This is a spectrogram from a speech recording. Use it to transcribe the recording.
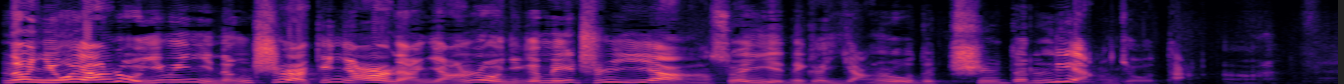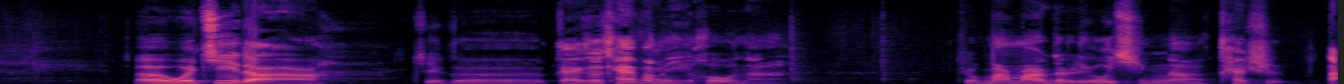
那么牛羊肉，因为你能吃啊，给你二两羊肉，你跟没吃一样，所以那个羊肉的吃的量就大啊。呃，我记得啊，这个改革开放以后呢。就慢慢的流行呢，开始大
